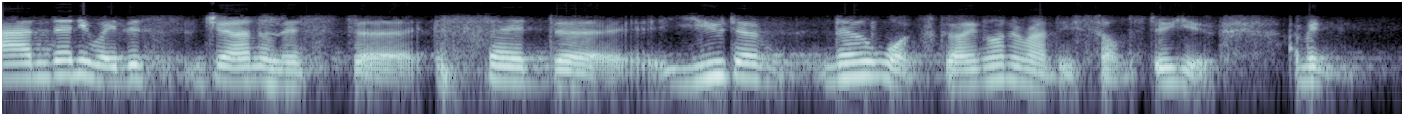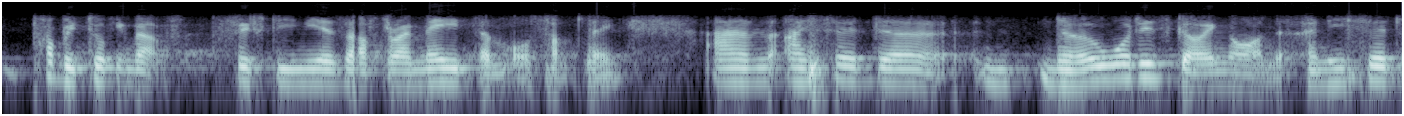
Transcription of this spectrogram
And anyway, this journalist uh, said, uh, "You don't know what's going on around these films, do you?" I mean, probably talking about 15 years after I made them or something. And I said, uh, No, what is going on? And he said,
